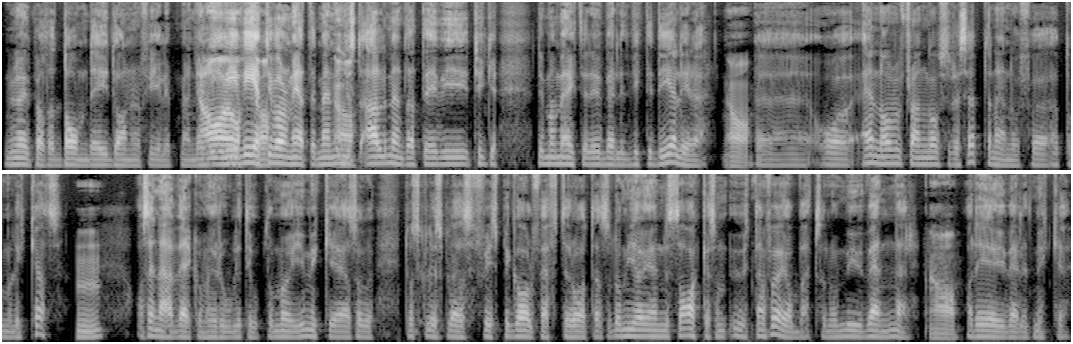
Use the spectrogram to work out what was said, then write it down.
nu har vi pratat om, det är ju Daniel och Filip, men det, Ja, vi, vi vet ja. ju vad de heter, men Ja. just allmänt att det vi tycker, det man märkte det är en väldigt viktig del i det. Ja. Eh, och en av framgångsrecepten ändå för att de har lyckats. Mm. Och sen här verkar de ha roligt ihop, de har ju mycket, alltså de skulle spela frisbeegolf efteråt, alltså de gör ju ändå saker som utanför jobbet, så de är ju vänner. ja. Och det är ju väldigt mycket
